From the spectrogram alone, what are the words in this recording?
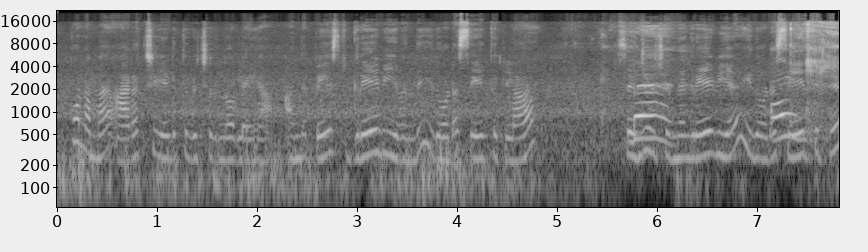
இப்போ நம்ம அரைச்சி எடுத்து வச்சுருந்தோம் இல்லையா? அந்த பேஸ்ட் கிரேவியை வந்து இதோட சேர்த்துக்கலாம். செஞ்சு வச்சுருந்த கிரேவியை இதோட சேர்த்துட்டு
